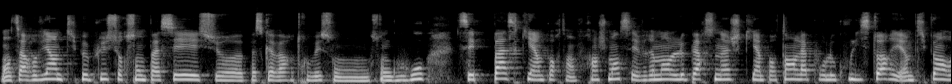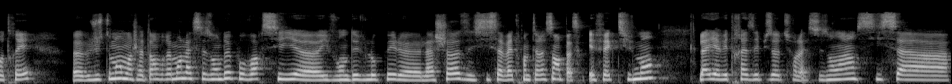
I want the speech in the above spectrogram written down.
bon, ça revient un petit peu plus sur son passé, sur parce qu'elle va retrouver son, son gourou. C'est pas ce qui est important. Franchement, c'est vraiment le personnage qui est important. Là, pour le coup, l'histoire est un petit peu en retrait. Euh, justement, moi, j'attends vraiment la saison 2 pour voir si ils vont développer la chose et si ça va être intéressant. Parce qu'effectivement, là, il y avait 13 épisodes sur la saison 1. Si ça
